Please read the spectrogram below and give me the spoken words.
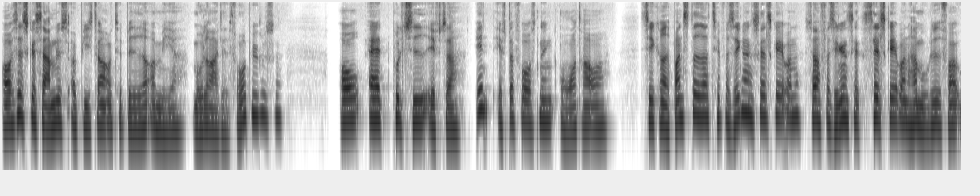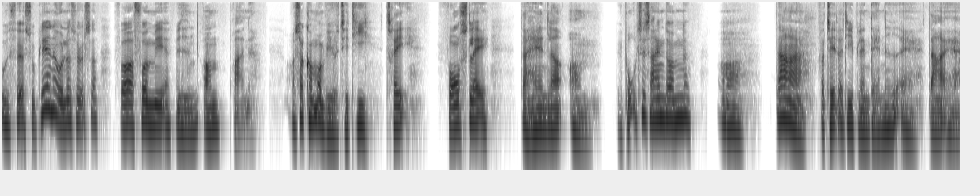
også skal samles og bidrage til bedre og mere målrettet forebyggelse, og at politiet efter endt efterforskning overdrager sikrede brændsteder til forsikringsselskaberne, så forsikringsselskaberne har mulighed for at udføre supplerende undersøgelser for at få mere viden om brænde. Og så kommer vi jo til de tre forslag, der handler om beboelsesejendommene, og der fortæller de blandt andet, at der er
